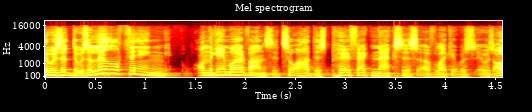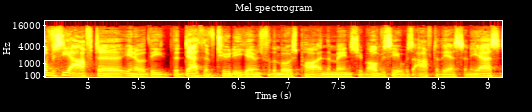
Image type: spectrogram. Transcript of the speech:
there was a there was a little thing being on the Game Boy Advance. It sort of had this perfect nexus of like it was it was obviously after you know the the death of 2D games for the most part in the mainstream. Obviously it was after the SNES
